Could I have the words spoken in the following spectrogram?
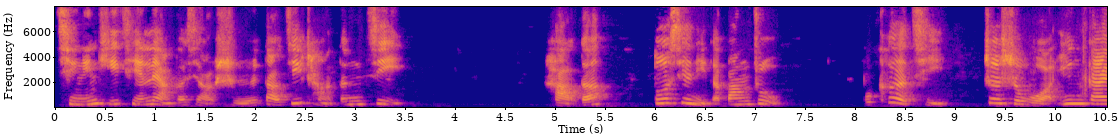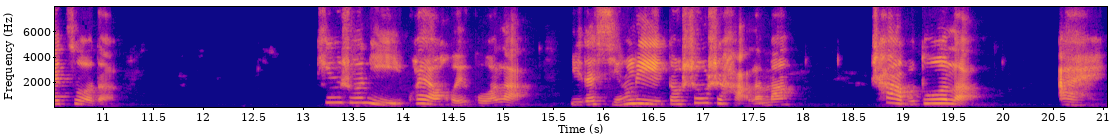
请您提前两个小时到机场登记。好的，多谢你的帮助。不客气，这是我应该做的。听说你快要回国了，你的行李都收拾好了吗？差不多了。哎，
